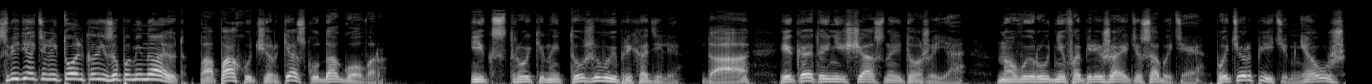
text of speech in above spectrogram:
Свидетели только и запоминают папаху, черкеску да говор». «И к Строкиной тоже вы приходили?» «Да, и к этой несчастной тоже я. Но вы, Руднев, опережаете события. Потерпите, мне уж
